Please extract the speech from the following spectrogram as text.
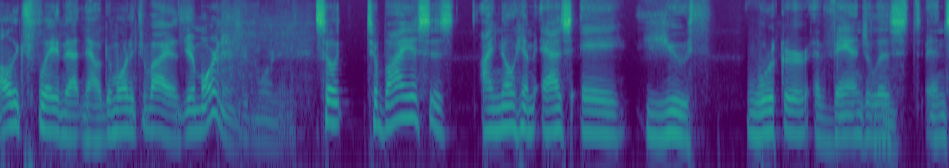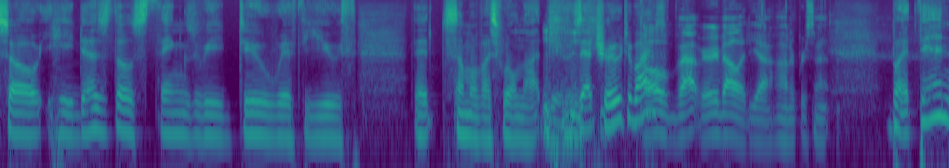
I'll explain that now. Good morning, Tobias. Good morning. Good morning. So Tobias is, I know him as a youth worker, evangelist, mm-hmm. and so he does those things we do with youth that some of us will not do. Is that true, Tobias? Oh, that very valid. Yeah, hundred percent. But then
